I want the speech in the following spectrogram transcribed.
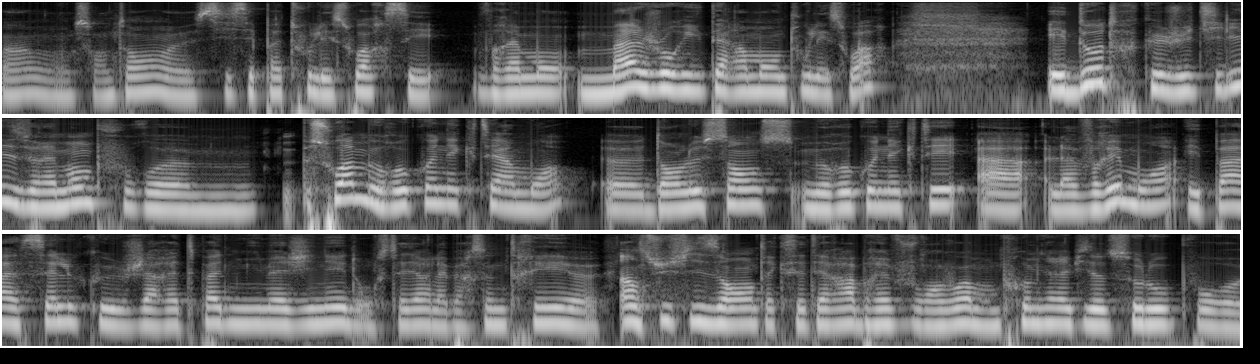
hein, on s'entend, euh, si c'est pas tous les soirs c'est vraiment majoritairement tous les soirs. Et d'autres que j'utilise vraiment pour euh, soit me reconnecter à moi, dans le sens me reconnecter à la vraie moi et pas à celle que j'arrête pas de m'imaginer, donc c'est-à-dire la personne très insuffisante, etc. Bref, je vous renvoie à mon premier épisode solo pour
